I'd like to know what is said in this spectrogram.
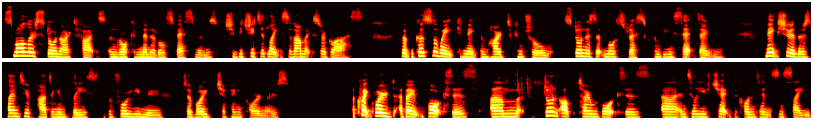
Smaller stone artifacts and rock and mineral specimens should be treated like ceramics or glass, but because the weight can make them hard to control, stone is at most risk from being set down. Make sure there is plenty of padding in place before you move to avoid chipping corners. A quick word about boxes. Um, don't upturn boxes uh, until you've checked the contents inside,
